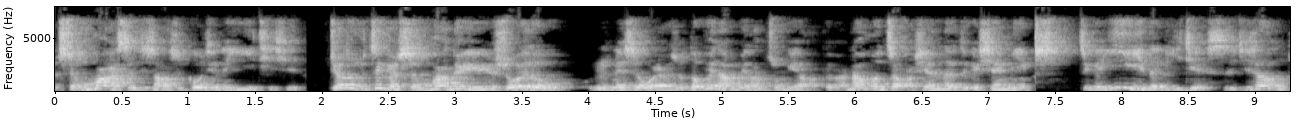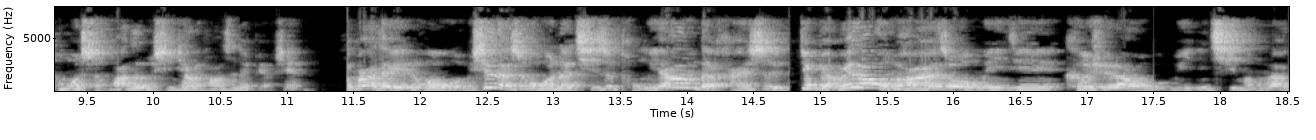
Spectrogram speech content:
神话实际上是构建的意义体系，就是这个神话对于所有的人类社会来说都非常非常重要，对吧？那么早先的这个先民这个意义的理解，实际上是通过神话这种形象的方式来表现。巴尔特也认为，我们现在生活呢，其实同样的还是就表面上我们好像说我们已经科学了，我们已经启蒙了，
